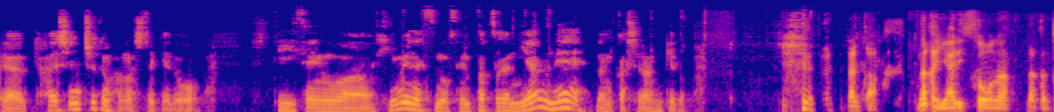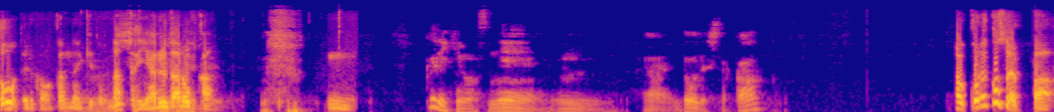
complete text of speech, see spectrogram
いや、配信中でも話したけど、シティ戦はヒメネスの先発が似合うね。なんか知らんけど。なんか、なんかやりそうな、なんかどう出るかわかんないけど、うん、なんかやるだろうか。うん。しっくりきますね。うん。はい。どうでしたか？あこれこそやっぱ、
